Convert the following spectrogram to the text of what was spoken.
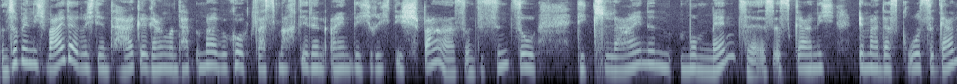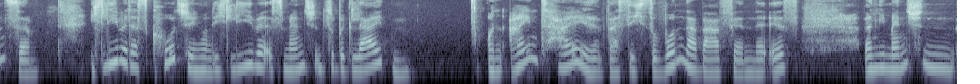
Und so bin ich weiter durch den Tag gegangen und habe immer geguckt, was macht dir denn eigentlich richtig Spaß? Und es sind so die kleinen Momente. Es ist gar nicht immer das große Ganze. Ich liebe das Coaching und ich liebe es, Menschen zu begleiten. Und ein Teil, was ich so wunderbar finde, ist, wenn die Menschen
